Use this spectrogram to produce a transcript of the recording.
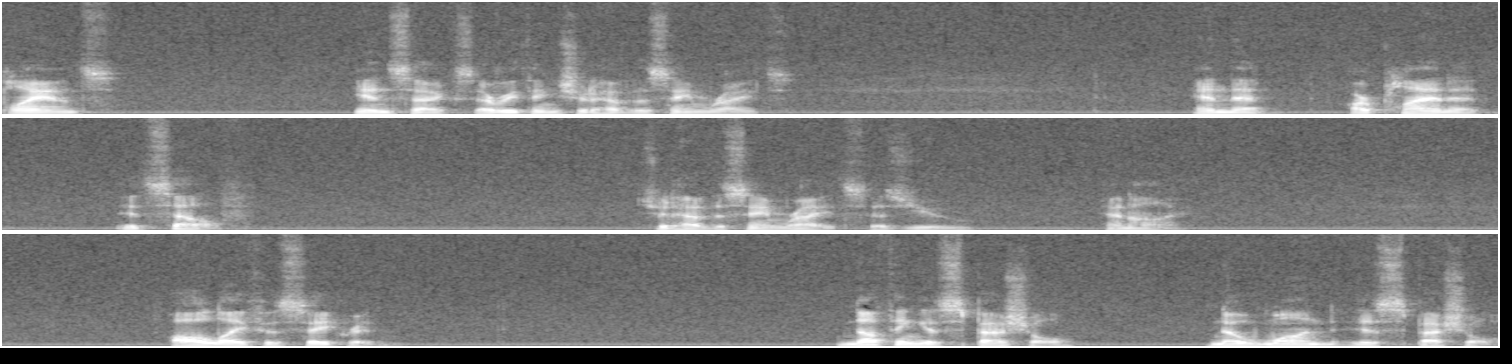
Plants, insects, everything should have the same rights. And that our planet itself should have the same rights as you and I. All life is sacred. Nothing is special. No one is special.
